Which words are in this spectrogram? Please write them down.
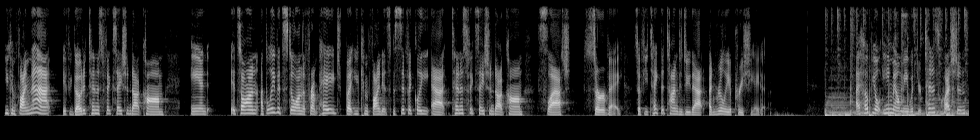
You can find that if you go to tennisfixation.com and it's on, I believe it's still on the front page, but you can find it specifically at tennisfixation.com slash survey. So if you take the time to do that, I'd really appreciate it. I hope you'll email me with your tennis questions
